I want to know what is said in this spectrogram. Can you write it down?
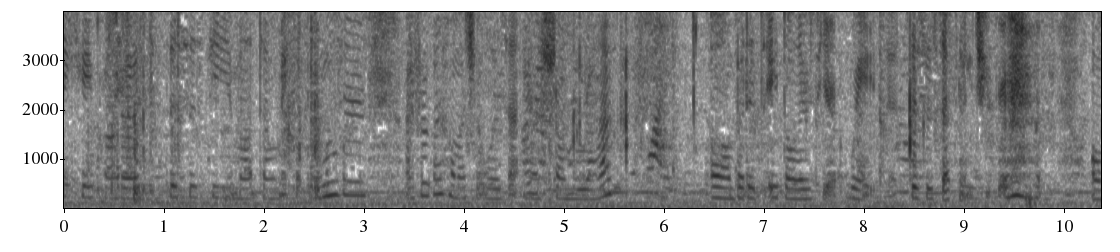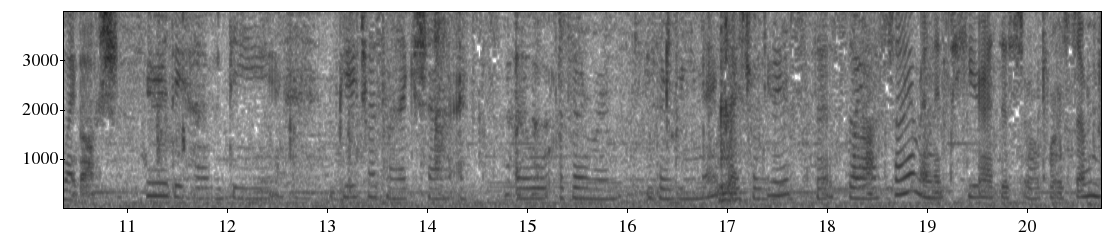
Decay products. This is the Meltdown Makeup Remover. I forgot how much it was at Nordstrom Rack. Um, but it's $8 here. Wait, this is definitely cheaper. oh my gosh. Here they have the BH Cosmetics Shan XO the, the remix. I showed you guys this the last time and it's here at the store for $7.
